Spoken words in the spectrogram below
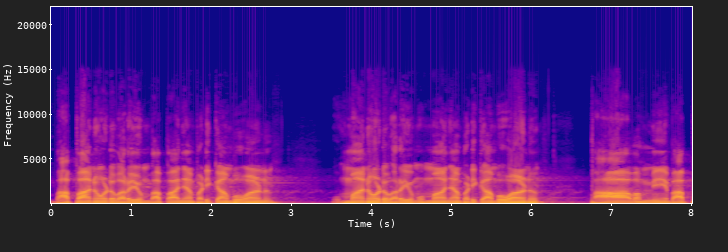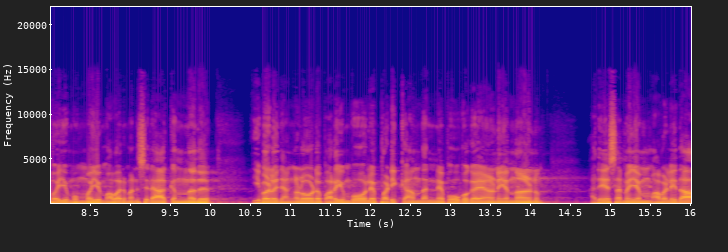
ബാപ്പാനോട് പറയും ബാപ്പ ഞാൻ പഠിക്കാൻ പോവാണ്. ഉമ്മാനോട് പറയും ഉമ്മ ഞാൻ പഠിക്കാൻ പോവാണ്. പാവം ഈ ബാപ്പയും ഉമ്മയും അവർ മനസ്സിലാക്കുന്നത് ഇവൾ ഞങ്ങളോട് പറയും പോലെ പഠിക്കാൻ തന്നെ പോവുകയാണ് എന്നാണ്. അതേസമയം അവളിതാ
